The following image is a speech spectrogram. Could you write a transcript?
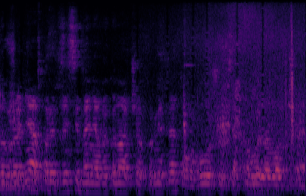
Доброго дня. Перед засіданням виконавчого комітету оголошується хвилина мовчання.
